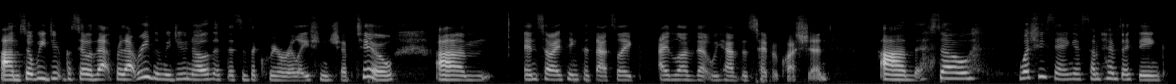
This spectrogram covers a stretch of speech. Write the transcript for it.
Um, so we do so that for that reason we do know that this is a queer relationship too. Um, and so I think that that's like I love that we have this type of question. Um, so what she's saying is sometimes I think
